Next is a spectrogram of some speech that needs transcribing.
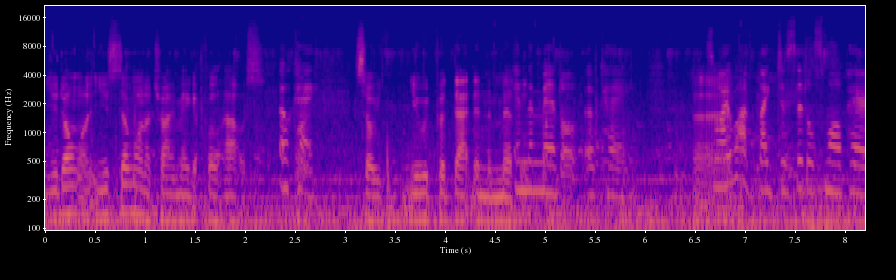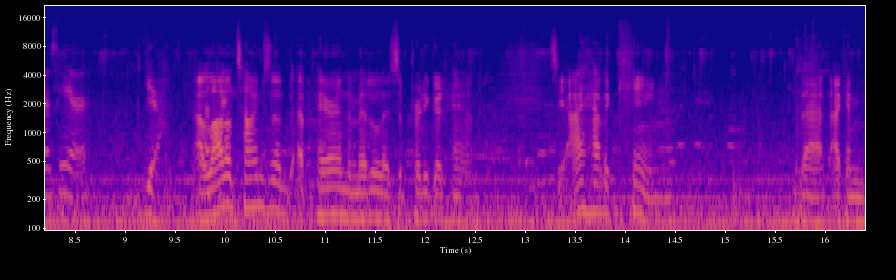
you don't want. You still want to try and make a full house. Okay. So you would put that in the middle. In the middle. Okay. So I Uh, want like just little small pairs here. Yeah. A lot of times a, a pair in the middle is a pretty good hand. See, I have a king that I can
